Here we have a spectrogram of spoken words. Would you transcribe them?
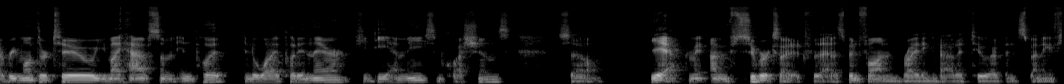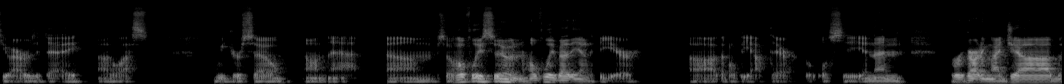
every month or two. You might have some input into what I put in there if you DM me some questions. So, yeah, I mean, I'm super excited for that. It's been fun writing about it too. I've been spending a few hours a day uh, the last week or so on that. Um, so hopefully soon, hopefully by the end of the year, uh, that'll be out there. But we'll see. And then regarding my job,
